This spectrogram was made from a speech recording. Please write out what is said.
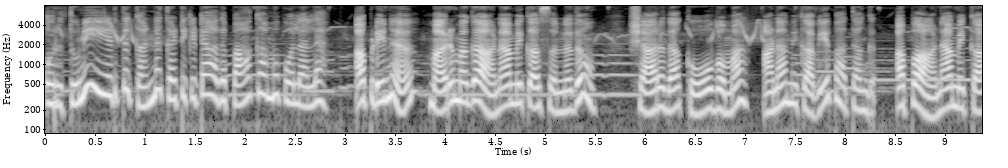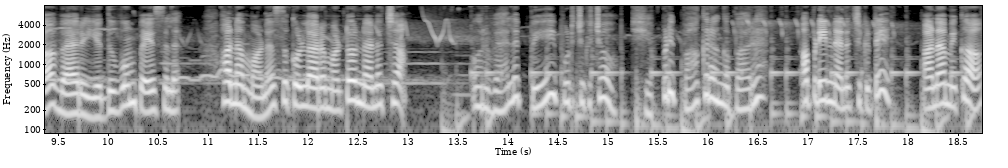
ஒரு துணியை எடுத்து கண்ணை கட்டிக்கிட்டா அதை பார்க்காம போலாம்ல? அப்படின்னு மருமக அனாமிகா சொன்னதும் சாரதா கோபமா அனாமிகாவையே பார்த்தாங்க. அப்ப அனாமிகா வேற எதுவும் பேசல. ஆனா மனசுக்குள்ளார மட்டும் நினைச்சான். ஒருவேளை பேய் பிடிச்சிக்கிச்சோ? எப்படி பாக்குறாங்க பாரு. அப்படின்னு நினைச்சுக்கிட்டே அனாமிகா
